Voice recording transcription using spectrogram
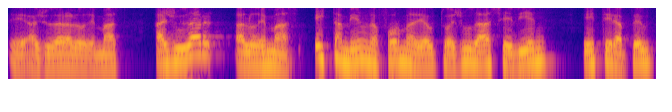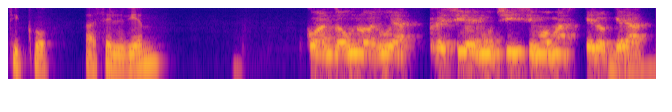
eh, ayudar a los demás. Ayudar a los demás es también una forma de autoayuda, hace bien, es terapéutico hacer el bien. Cuando uno ayuda, recibe muchísimo más que lo que da,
